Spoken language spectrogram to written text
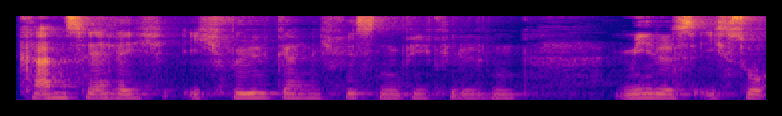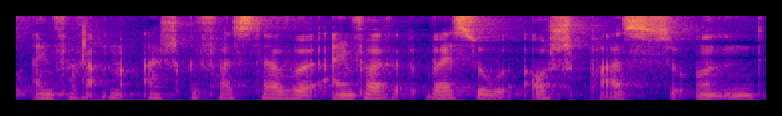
ganz ehrlich, ich will gar nicht wissen, wie vielen Mädels ich so einfach am Arsch gefasst habe, einfach, weißt du, aus Spaß. Und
